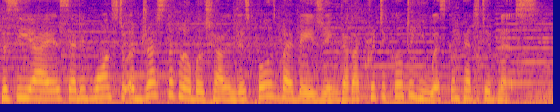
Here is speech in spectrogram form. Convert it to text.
The CIA said it wants to address the global challenges posed by Beijing that are critical to US competitiveness.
